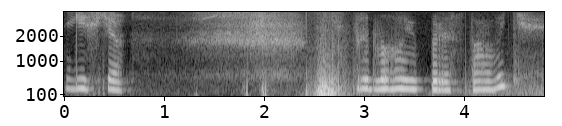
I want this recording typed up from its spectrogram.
Їх предлагаю переставити.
